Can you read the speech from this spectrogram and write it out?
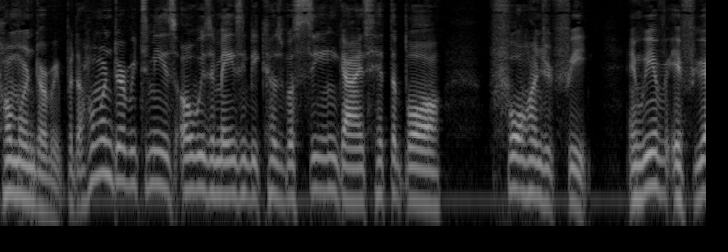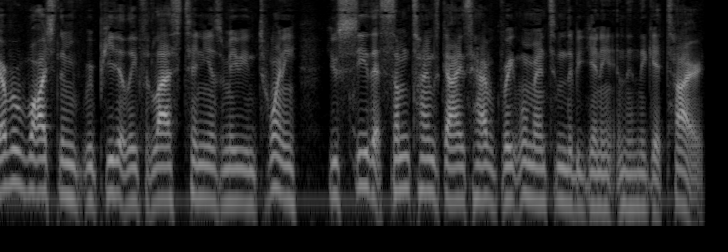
home run derby, but the home run derby to me is always amazing because we're seeing guys hit the ball 400 feet, and we have, if you ever watch them repeatedly for the last 10 years or maybe even 20, you see that sometimes guys have great momentum in the beginning and then they get tired.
